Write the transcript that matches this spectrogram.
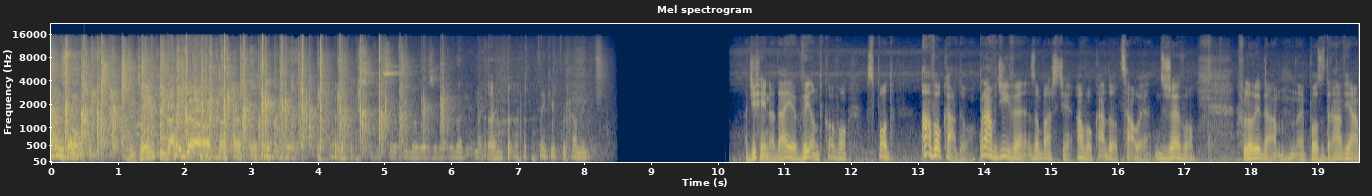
Bardzo. Dzięki bardzo. A dzisiaj nadaję wyjątkowo spod awokado. Prawdziwe, zobaczcie, awokado, całe drzewo. Floryda pozdrawia.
